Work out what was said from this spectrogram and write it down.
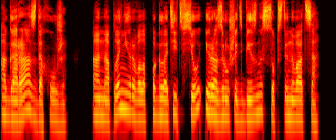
а гораздо хуже. Она планировала поглотить все и разрушить бизнес собственного отца.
